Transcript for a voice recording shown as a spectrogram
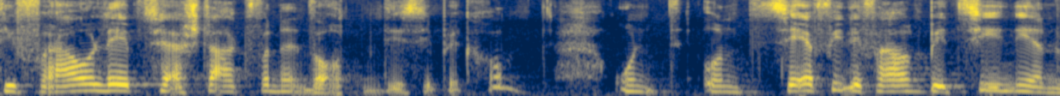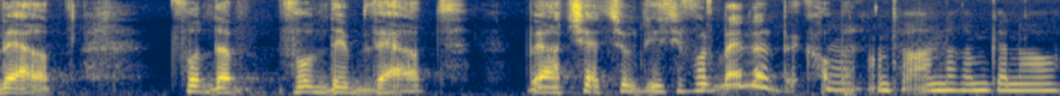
Die Frau lebt sehr stark von den Worten, die sie bekommt. Und, und sehr viele Frauen beziehen ihren Wert von, der, von dem Wert, Wertschätzung, die sie von Männern bekommen. Ja, unter anderem, genau.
